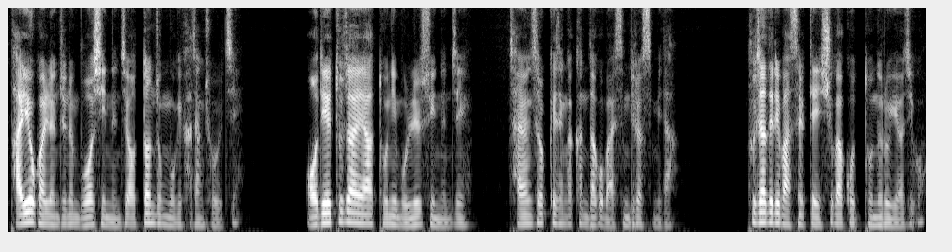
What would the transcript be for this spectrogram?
바이오 관련주는 무엇이 있는지 어떤 종목이 가장 좋을지 어디에 투자해야 돈이 몰릴 수 있는지 자연스럽게 생각한다고 말씀드렸습니다. 부자들이 봤을 때 이슈가 곧 돈으로 이어지고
